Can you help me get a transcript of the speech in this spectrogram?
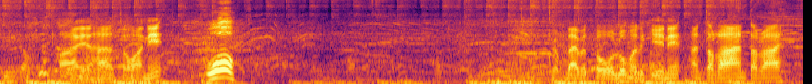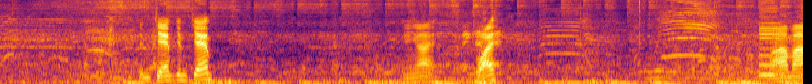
ชิงกับ3ไปนะฮะ จังหวะนี้ โอ้เกับได้ประตูลงมาตะกี้นี้อันตราย อันตรายเจมเจมเจมเจมง่ายๆสวย มามา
